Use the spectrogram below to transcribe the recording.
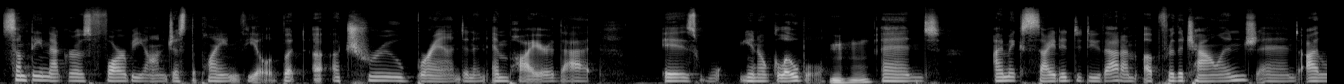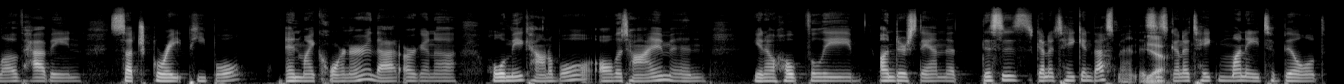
something that grows far beyond just the playing field, but a, a true brand and an empire that is you know global. Mm-hmm. And I'm excited to do that. I'm up for the challenge and I love having such great people in my corner that are going to hold me accountable all the time and you know hopefully understand that this is going to take investment. This Yeah. is going to take money to build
